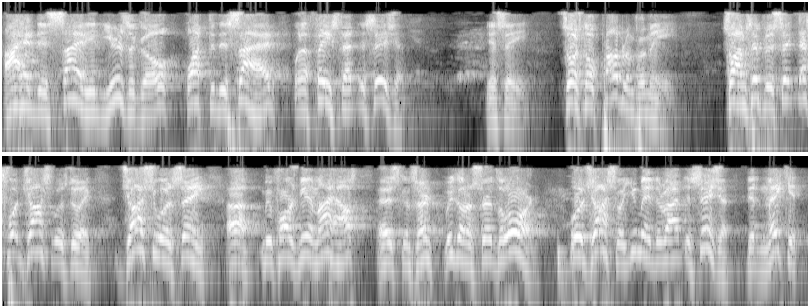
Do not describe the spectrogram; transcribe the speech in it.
I had decided years ago what to decide when I faced that decision. You see. So it's no problem for me. So I'm simply saying, that's what Joshua is doing. Joshua is saying, uh, far as me and my house is concerned, we're going to serve the Lord. Well, Joshua, you made the right decision. Didn't make it.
